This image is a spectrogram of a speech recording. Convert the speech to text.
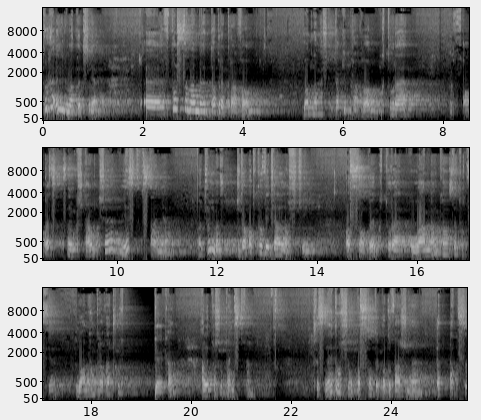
trochę enigmatycznie. W Polsce mamy dobre prawo, Mam na myśli takie prawo, które w obecnym kształcie jest w stanie pociągnąć do odpowiedzialności osoby, które łamią konstytucję, łamią prawa człowieka, ale proszę Państwa, czy znajdą się osoby odważne, tacy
